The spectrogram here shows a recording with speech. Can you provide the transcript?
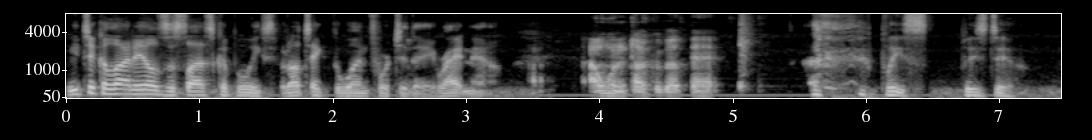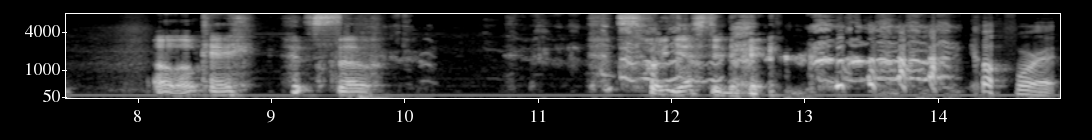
We took a lot of L's this last couple weeks, but I'll take the one for today, right now. I want to talk about that. Please, please do. Oh, okay. So so yesterday Go for it.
